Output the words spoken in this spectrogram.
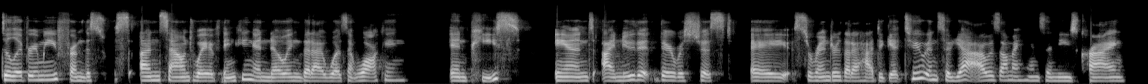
deliver me from this unsound way of thinking and knowing that I wasn't walking in peace. And I knew that there was just a surrender that I had to get to. And so, yeah, I was on my hands and knees crying.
